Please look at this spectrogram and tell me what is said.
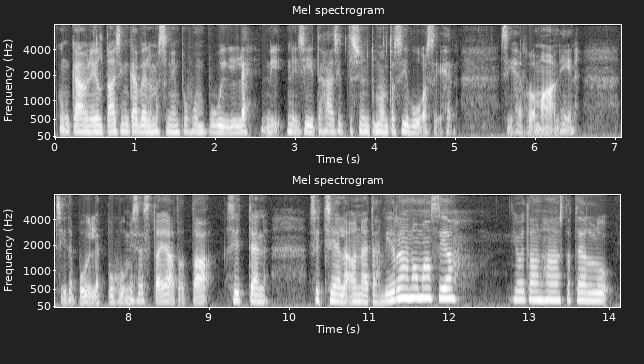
kun käyn iltaisin kävelemässä, niin puhun puille, niin, niin siitähän sitten syntyi monta sivua siihen, siihen romaaniin, siitä puille puhumisesta. Ja tota, sitten sit siellä on näitä viranomaisia, joita on haastatellut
